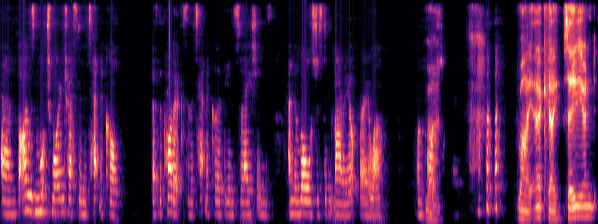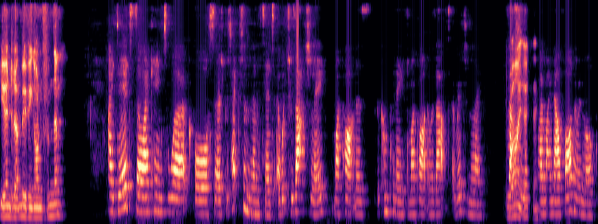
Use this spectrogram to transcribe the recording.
um, but I was much more interested in the technical of the products and the technical of the installations, and the roles just didn't marry up very well, unfortunately. Right. right okay. So you you ended up moving on from them. I did. So I came to work for Surge Protection Limited, uh, which was actually my partner's, the company that my partner was at originally. It's right. Okay. By my now father-in-law.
